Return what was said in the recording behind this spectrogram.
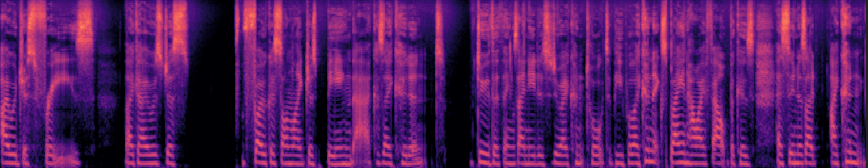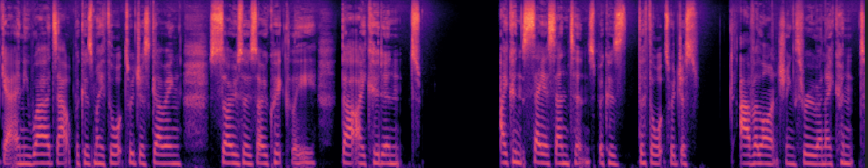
I would just freeze. Like I was just focused on like just being there because I couldn't do the things I needed to do. I couldn't talk to people. I couldn't explain how I felt because as soon as I I couldn't get any words out because my thoughts were just going so so so quickly that I couldn't I couldn't say a sentence because the thoughts were just avalanching through and I couldn't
